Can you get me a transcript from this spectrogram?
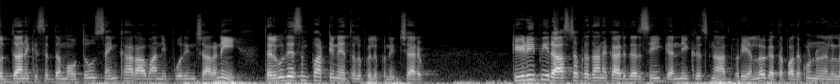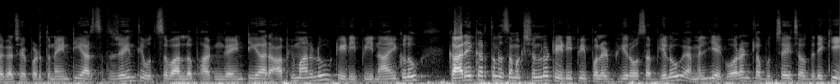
యుద్ధానికి సిద్ధమవుతూ శంఖారావాన్ని పూరించాలని తెలుగుదేశం పార్టీ నేతలు పిలుపునిచ్చారు. టీడీపీ రాష్ట్ర ప్రధాన కార్యదర్శి గన్ని కృష్ణ ఆధ్వర్యంలో గత పదకొండు నెలలుగా చేపడుతున్న ఎన్టీఆర్ శత జయంతి ఉత్సవాల్లో భాగంగా ఎన్టీఆర్ అభిమానులు టీడీపీ నాయకులు కార్యకర్తల సమక్షంలో టీడీపీ పొలిట్ బ్యూరో సభ్యులు ఎమ్మెల్యే గోరంట్ల బుచ్చయ్య చౌదరికి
